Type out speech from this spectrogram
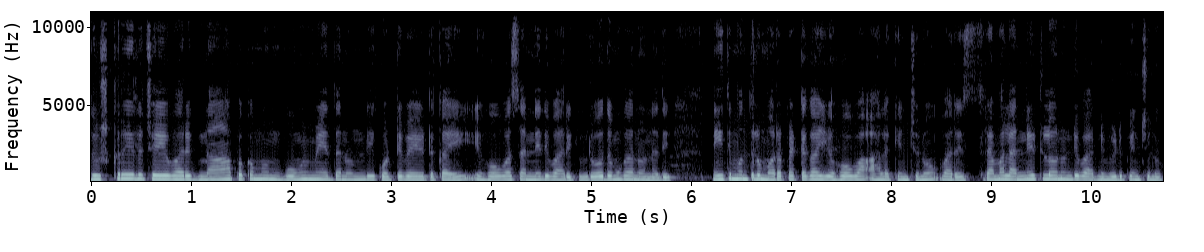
దుష్క్రియలు చేయవారి జ్ఞాపకము భూమి మీద నుండి కొట్టివేయుటకై యహోవా సన్నిధి వారికి విరోధముగానున్నది నీతిమంతులు మొరపెట్టగా యహోవా ఆలకించును. వారి శ్రమలన్నిటిలో నుండి వారిని విడిపించును.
